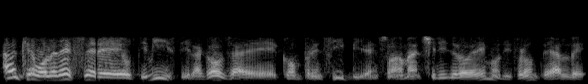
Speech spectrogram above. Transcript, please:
anche voler essere ottimisti, la cosa è comprensibile, insomma, ma ci ritroveremo di fronte alle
